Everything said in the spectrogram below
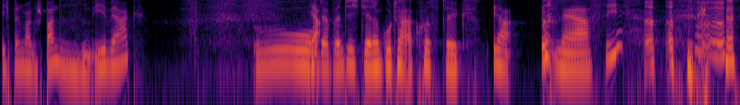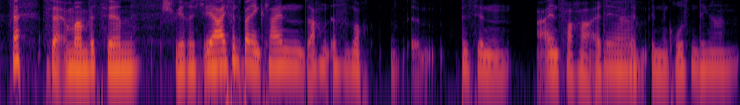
Ich bin mal gespannt, es ist im E-Werk. Oh, Ja. da wünsche ich dir eine gute Akustik. Ja, merci. Ist ja immer ein bisschen schwierig. ja, ich finde, bei den kleinen Sachen ist es noch ein bisschen einfacher als Ja. in den großen Dingern.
